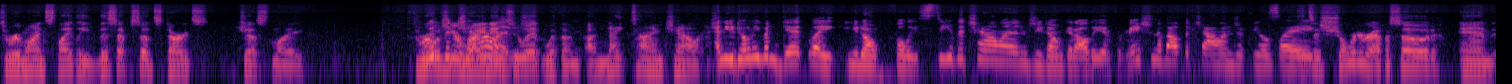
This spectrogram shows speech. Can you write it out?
to rewind slightly, this episode starts just like throws you right into it with a, a nighttime challenge. And you don't even get like you don't fully see the challenge. You don't get all the information about the challenge. It feels like it's a shorter episode, and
